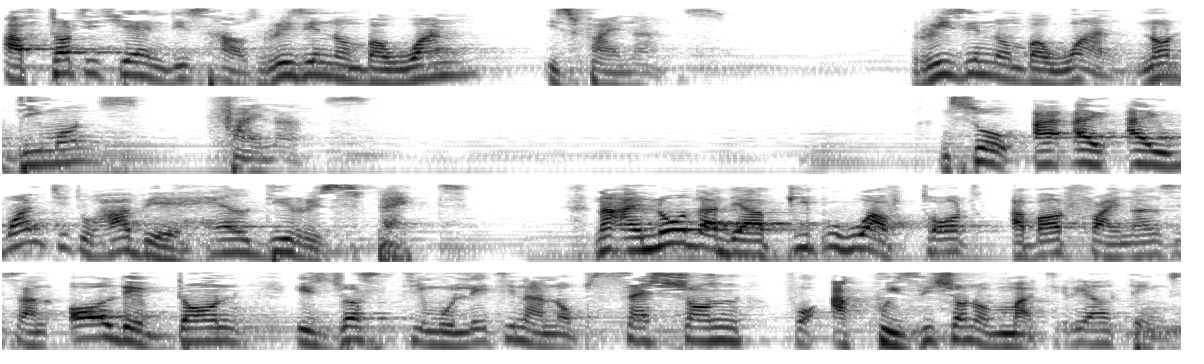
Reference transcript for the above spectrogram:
I've taught it here in this house. Reason number one is finance. Reason number one, not demons, finance. And so I, I, I want you to have a healthy respect now I know that there are people who have taught about finances and all they've done is just stimulating an obsession for acquisition of material things.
